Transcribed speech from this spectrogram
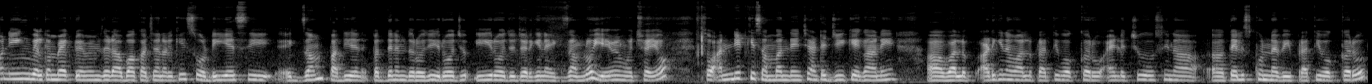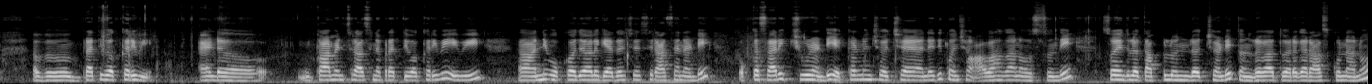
Morning welcome back to MMZ అబాకా ఛానల్కి సో డిఎస్సి ఎగ్జామ్ పది పద్దెనిమిది రోజు ఈరోజు ఈ రోజు జరిగిన ఎగ్జామ్లో ఏమేమి వచ్చాయో. సో అన్నిటికీ సంబంధించి అంటే జీకే కానీ వాళ్ళు అడిగిన వాళ్ళు ప్రతి ఒక్కరు అండ్ చూసిన తెలుసుకున్నవి ప్రతి ఒక్కరు ప్రతి ఒక్కరివి అండ్ కామెంట్స్ రాసిన ప్రతి ఒక్కరివి ఇవి అన్నీ ఒక్కజాలు గ్యాదర్ చేసి రాశానండి. ఒక్కసారి చూడండి ఎక్కడి నుంచి వచ్చాయి అనేది కొంచెం అవగాహన వస్తుంది. సో ఇందులో తప్పులు ఉండొచ్చు అండి తొందరగా త్వరగా రాసుకున్నాను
